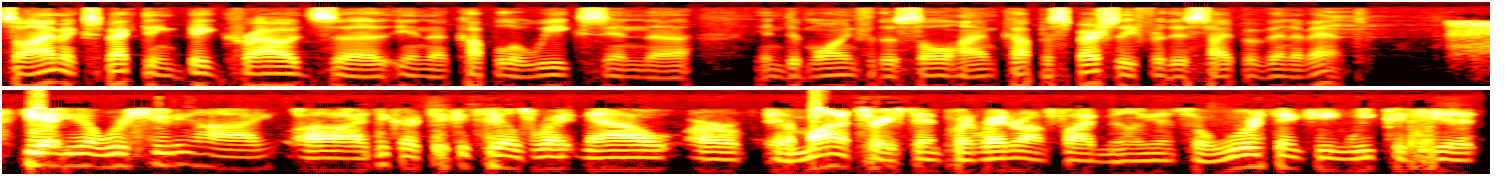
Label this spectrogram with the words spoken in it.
So I'm expecting big crowds uh, in a couple of weeks in uh, in Des Moines for the Solheim Cup, especially for this type of an event. Yeah, you know, we're shooting high. Uh, I think our ticket sales right now are, in a monetary standpoint, right around five million. So we're thinking we could hit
